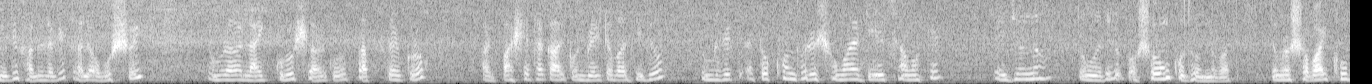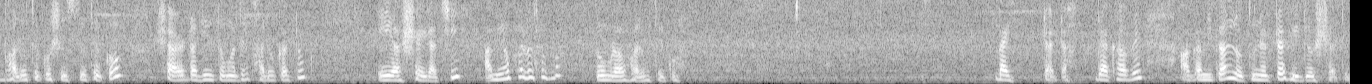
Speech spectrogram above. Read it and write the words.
যদি ভালো লাগে তাহলে অবশ্যই তোমরা লাইক করো শেয়ার করো সাবস্ক্রাইব করো, আর পাশে থাকা আইকন বেলটা বাজিয়ে দিও। তোমরা যে এতক্ষণ ধরে সময় দিয়েছ আমাকে, এই জন্য তোমাদের অসংখ্য ধন্যবাদ। তোমরা সবাই খুব ভালো থেকো, সুস্থ থেকো, সারাটা দিন তোমাদের ভালো কাটুক। এই আশায় রাখি, আমিও ভালো থাকব, তোমরাও ভালো থেকো। Bye tata. দেখা হবে আগামীকাল নতুন একটা ভিডিওর সাথে।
